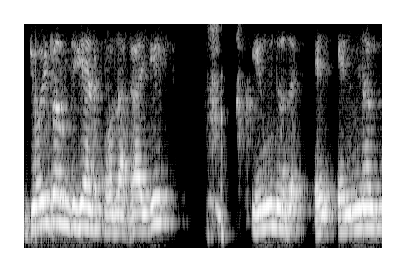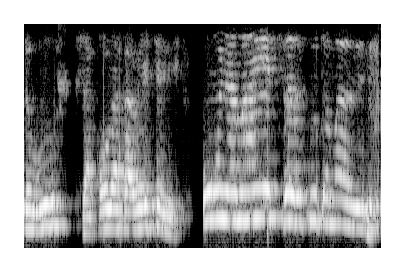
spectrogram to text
Yo iba un día por la calle y uno en, un autobús sacó la cabeza y dice, una maestra de puta madre.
